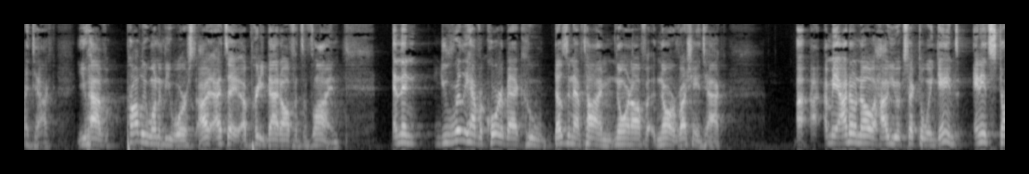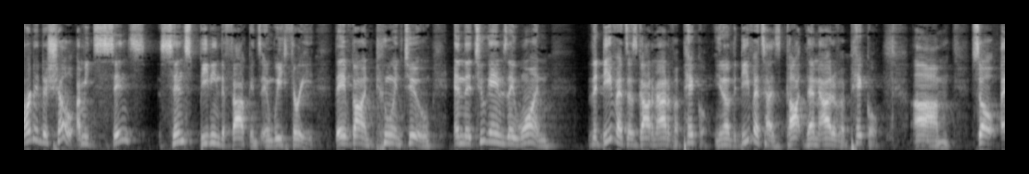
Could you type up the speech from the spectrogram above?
attack, you have probably one of the worst, I'd say a pretty bad offensive line. And then you really have a quarterback who doesn't have time nor an off nor a rushing attack. I, I mean, I don't know how you expect to win games, and it started to show. I mean, since since beating the Falcons in Week Three, They've gone two and two, and the two games they won, the defense has got them out of a pickle. You know, the defense has got them out of a pickle. Um, so uh,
